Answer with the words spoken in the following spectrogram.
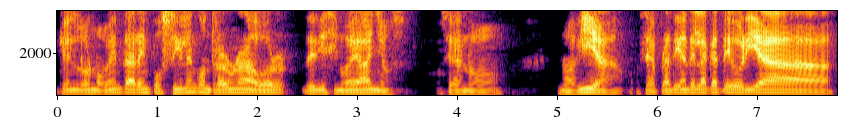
que en los 90 era imposible encontrar un nadador de 19 años. O sea, no, no había. O sea, prácticamente la categoría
